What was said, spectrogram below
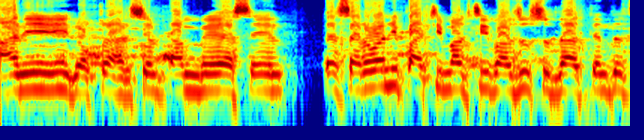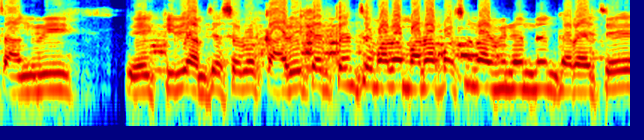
आणि डॉक्टर हर्षल तांबे असेल त्या सर्वांनी पाठीमागची बाजू सुद्धा अत्यंत चांगली केली. आमच्या सर्व कार्यकर्त्यांचं मला मनापासून अभिनंदन करायचंय.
